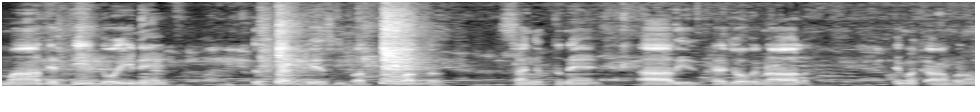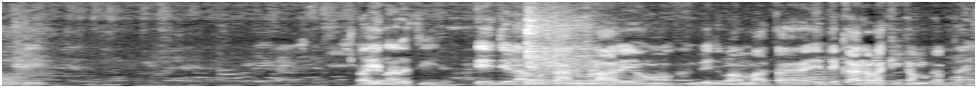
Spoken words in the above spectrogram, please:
ਮਾਂ ਤੇ ਧੀ ਦੋਈ ਨੇ ਇਸ ਕਰਕੇ ਅਸੀਂ ਵੱਧ ਤੋਂ ਵੱਧ ਸੰਗਤ ਨੇ ਆਦੀ ਸਹਿਯੋਗ ਨਾਲ ਇਹ ਮਕਾਨ ਬਣਾਉਣ ਦੀ ਸਾਜਨਾ ਰਚੀ ਹੈ। ਇਹ ਜਿਹੜਾ ਮਕਾਨ ਬਣਾ ਰਹੇ ਹੋ ਵਿਧਵਾ ਮਾਤਾ ਹੈ ਇਹਦੇ ਘਰ ਵਾਲਾ ਕੀ ਕੰਮ ਕਰਦਾ ਹੈ?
